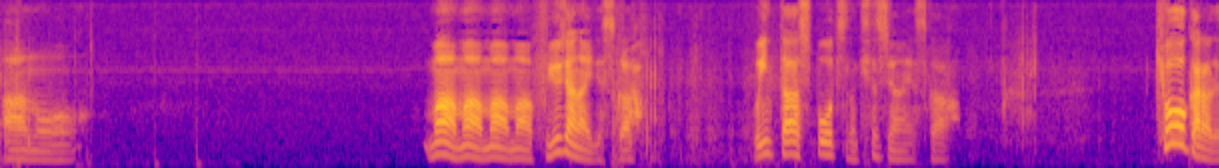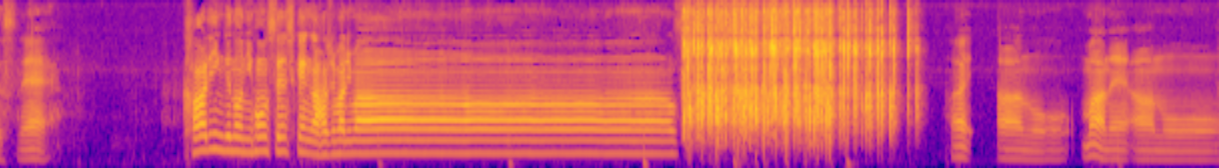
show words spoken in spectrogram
あのー、まあまあまあまあ冬じゃないですかウィンタースポーツの季節じゃないですか今日からですね、カーリングの日本選手権が始まりまーす。はい。あの、まあね、あの、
